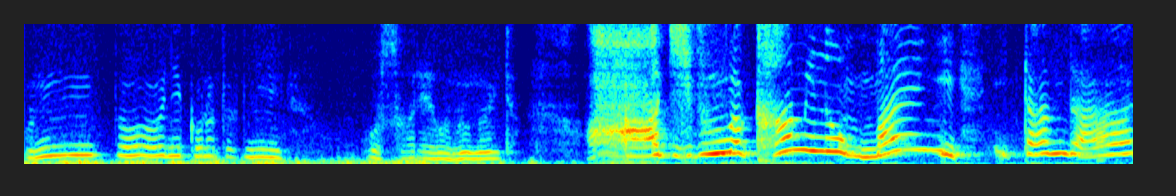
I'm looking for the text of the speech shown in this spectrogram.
本当にこの時に恐れをののいた。ああ自分は神の前にいたんだ。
